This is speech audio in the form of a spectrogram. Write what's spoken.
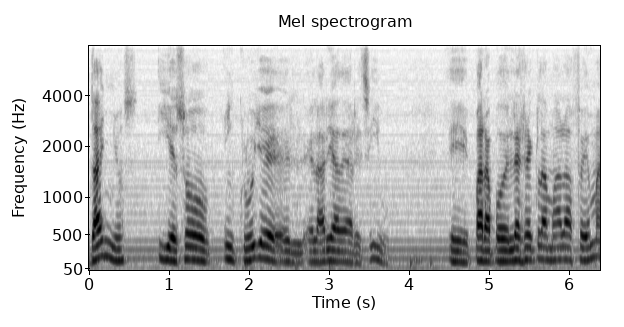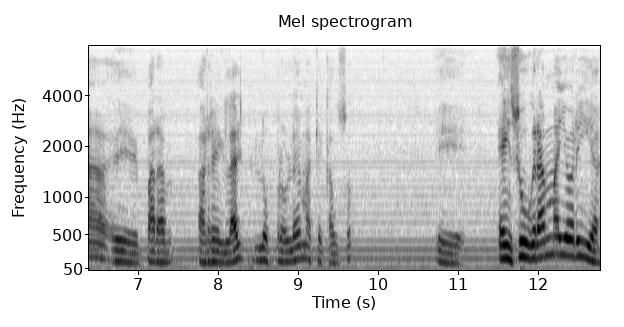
daños y eso incluye el, área de Arecibo, eh, para poderle reclamar a FEMA eh, para arreglar los problemas que causó. Eh, en su gran mayoría,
